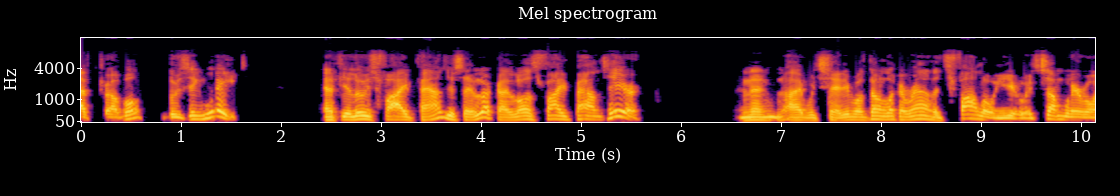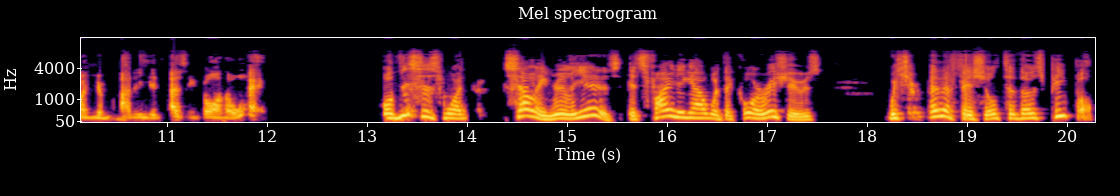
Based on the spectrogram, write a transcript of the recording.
have trouble losing weight. And if you lose five pounds, you say, look, I lost five pounds here. And then I would say to you, well, don't look around. It's following you. It's somewhere on your body. It hasn't gone away. Well, this is what selling really is. It's finding out what the core issues which are beneficial to those people.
